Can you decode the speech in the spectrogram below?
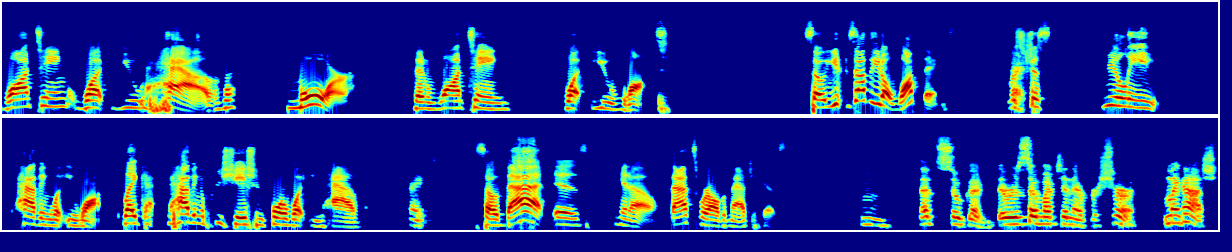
wanting what you have more than wanting what you want. So you, it's not that you don't want things. Right. It's just really having what you want, like having appreciation for what you have. Right. So that is, you know, that's where all the magic is. Mm, that's so good. There was so much in there for sure. Oh my gosh.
